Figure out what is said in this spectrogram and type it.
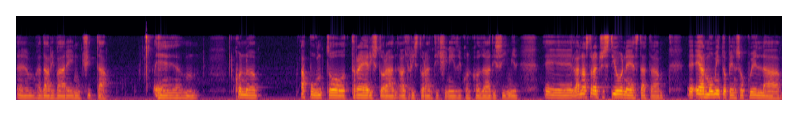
ehm, ad arrivare in città. E, um, con appunto tre ristoranti, altri ristoranti cinesi, qualcosa di simile. E la nostra gestione è stata, è, al momento penso quella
